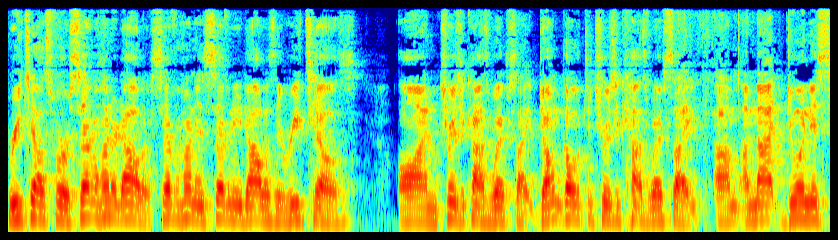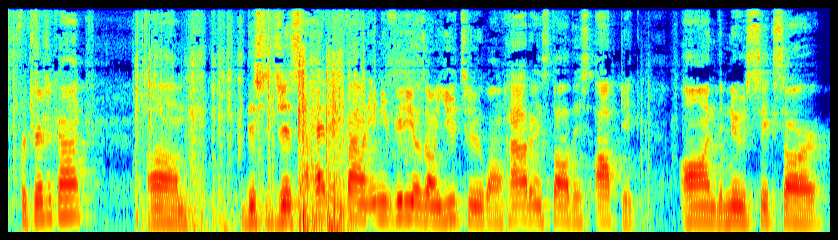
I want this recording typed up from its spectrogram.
retails for $700, $770 it retails on Trijicon's website. Don't go to Trijicon's website. Um, I'm not doing this for Trijicon. Um, this is just, I haven't found any videos on YouTube on how to install this optic on the new SIG Sauer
